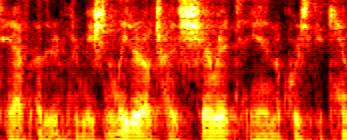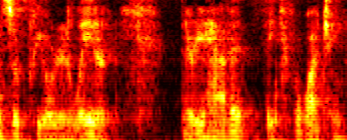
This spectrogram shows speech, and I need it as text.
to have other information later, I'll try to share it. And of course, you can cancel pre-order later. There you have it. Thank you for watching.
